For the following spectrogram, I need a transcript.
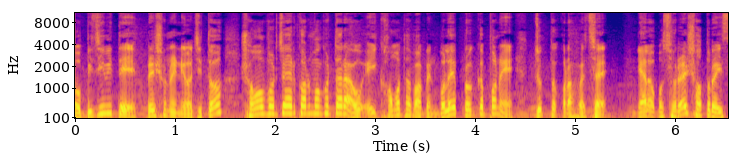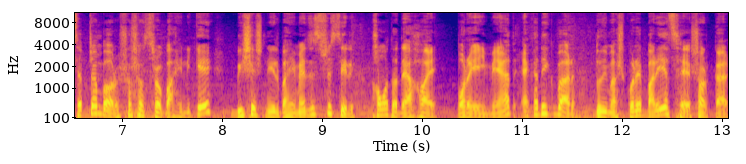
ও বিজিবিতে প্রেষণে নিয়োজিত সমপর্যায়ের কর্মকর্তারাও এই ক্ষমতা পাবেন বলে প্রজ্ঞাপনে যুক্ত করা হয়েছে। গেল বছরের সতেরোই সেপ্টেম্বর সশস্ত্র বাহিনীকে বিশেষ নির্বাহী ম্যাজিস্ট্রেসির ক্ষমতা দেওয়া হয়। পরে এই মেয়াদ একাধিকবার দুই মাস করে বাড়িয়েছে সরকার।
